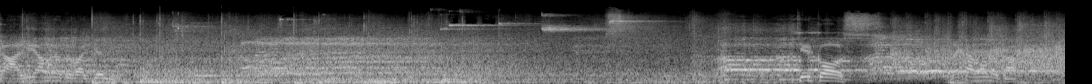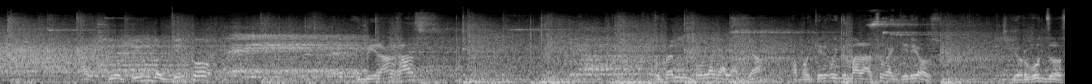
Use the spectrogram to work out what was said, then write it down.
καλή άμυνα του Βαγγέλου. Κύρκος 10-12 Αξιοποιούν τον Κύρκο Οι Μπιράγχας Του παίρνουν πολλά καλάθια Από Κύρκο και Μπαλατσούκα κυρίως. Γιωργούτζος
